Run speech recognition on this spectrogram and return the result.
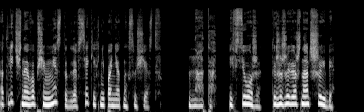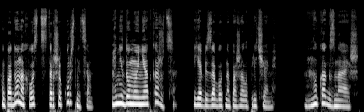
Отличное, в общем, место для всяких непонятных существ. «Ната», и все же, ты же живешь на отшибе. Упаду на хвост старшекурсницам. Они, думаю, не откажутся. Я беззаботно пожала плечами. Ну, как знаешь,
